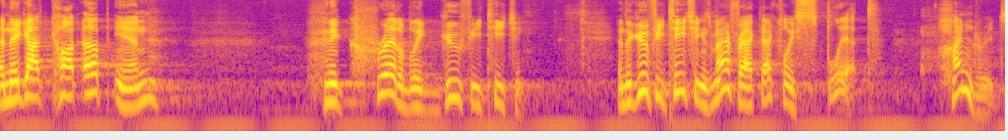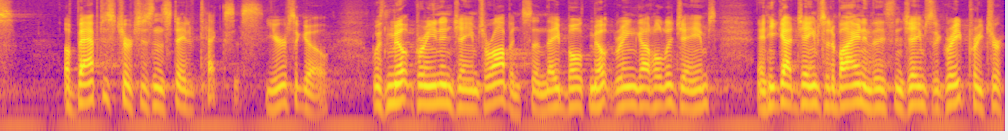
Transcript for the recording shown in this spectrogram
And they got caught up in an incredibly goofy teaching. And the goofy teaching, as a matter of fact, actually split hundreds of Baptist churches in the state of Texas years ago with Milt Green and James Robison. They both, Milt Green got hold of James, and he got James to buy into this, and James is a great preacher,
